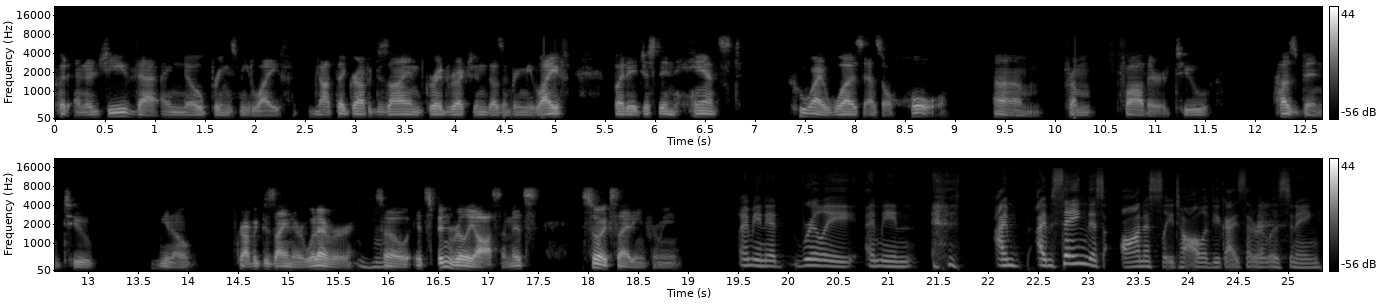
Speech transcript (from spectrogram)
put energy that I know brings me life. Not that graphic design, grid direction doesn't bring me life, but it just enhanced who I was as a whole, um, from father to husband to, you know, graphic designer, whatever. Mhm. So it's been really awesome. It's so exciting for me. I mean, it really, I mean, I'm I'm saying this honestly to all of you guys that are listening.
